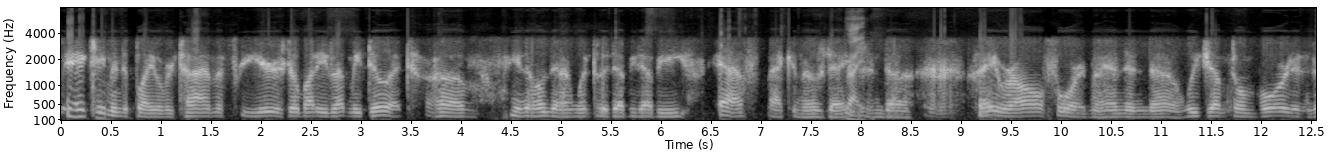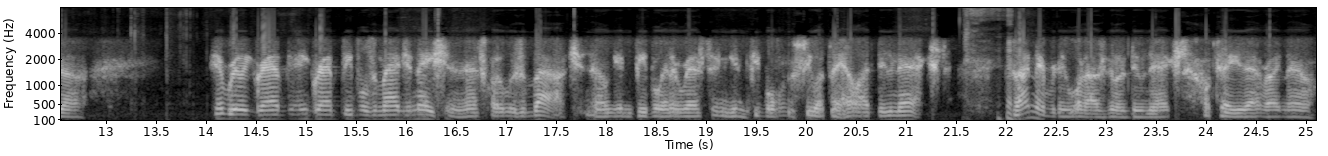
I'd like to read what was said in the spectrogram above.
It came into play over time. For years, nobody let me do it. Um, you know, then I went to the WWF back in those days, Right. and uh, they were all for it, man. And uh, we jumped on board, and uh, it really grabbed it grabbed people's imagination, and that's what it was about. You know, getting people interested and getting people wanting to see what the hell I'd do next. 'Cause I never knew what I was going to do next. I'll tell you that right now.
